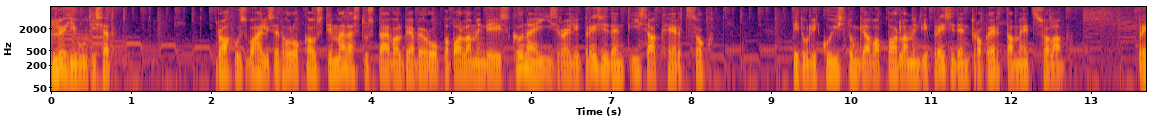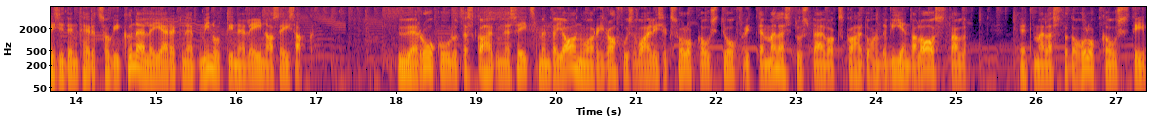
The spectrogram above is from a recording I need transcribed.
lühiuudised. rahvusvahelisel holokausti mälestuspäeval peab Euroopa Parlamendi ees kõne Iisraeli president Isaac Herzog. piduliku istungi avab parlamendi president Roberta Metsola. president Herzogi kõnele järgneb minutine leinaseisak. ÜRO kuulutas kahekümne seitsmenda jaanuari rahvusvaheliseks holokausti ohvrite mälestuspäevaks kahe tuhande viiendal aastal et mälestada holokausti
